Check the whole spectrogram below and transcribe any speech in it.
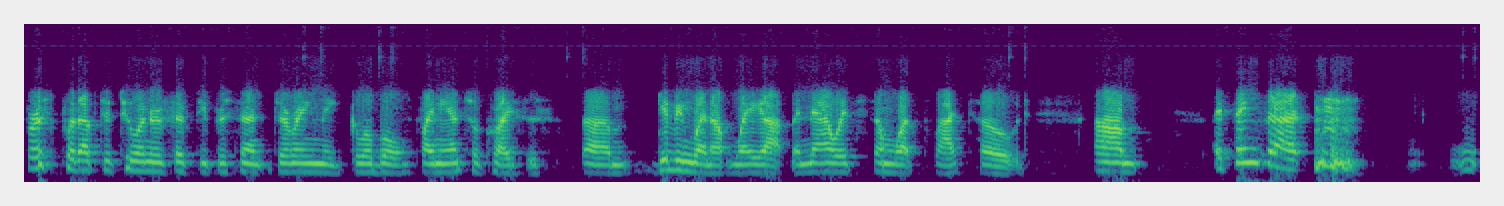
first put up to 250% during the global financial crisis, um, giving went up way up, and now it's somewhat plateaued. Um, I think that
